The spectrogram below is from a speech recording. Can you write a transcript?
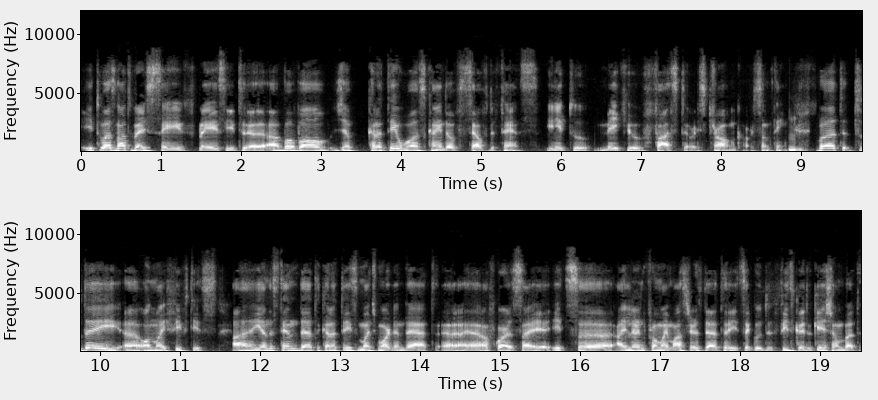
it was not very safe place. It uh, above all, karate was kind of self defense. You need to make you fast or strong or something. Mm-hmm. But today, uh, on my fifties, I understand that karate is much more than that. of course, I it's uh, I learned from my masters that it's a good physical education, but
